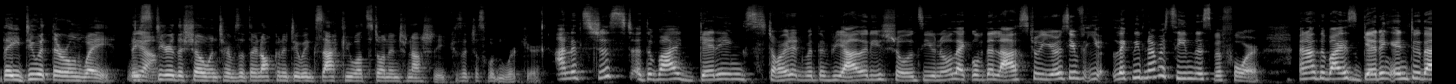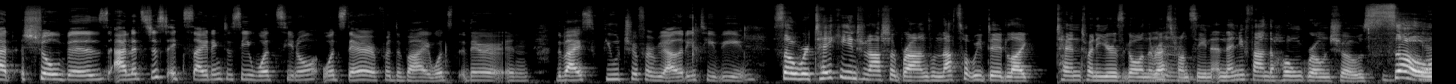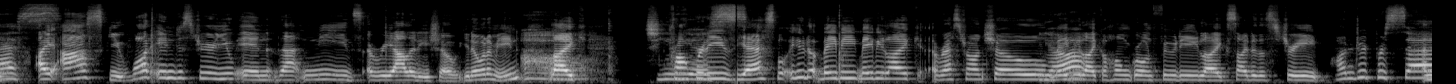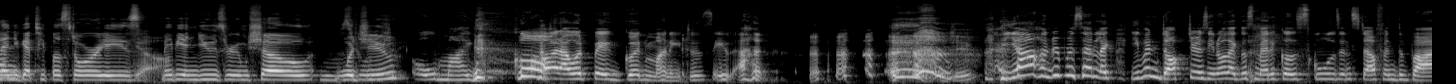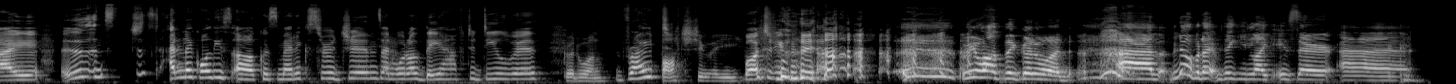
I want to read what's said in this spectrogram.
they do it their own way. They Yeah. steer the show in terms of they're not going to do exactly what's done internationally because it just wouldn't work here. And it's just uh, Dubai getting started with the reality shows, you know, like over the last two years, you've you, like we've never seen this before, and now Dubai is getting into that showbiz, and it's just exciting to see what's you know what's there for Dubai, what's there in Dubai's future for reality TV. So we're taking international brands, and that's what we did like 10, 20 years ago on the mm. restaurant scene, and then you found the homegrown shows. So Yes. I ask you, what industry are you in that needs a reality show? You know what I mean? like properties, yes, but who know, maybe maybe like a restaurant show, Yeah. maybe like a homegrown foodie, like side of the street. hundred percent. And then you get people's stories, Yeah. maybe a newsroom show. Would you? Oh my god, I would pay good money to see that. Yeah, hundred percent. Like even doctors, you know, like those medical schools and stuff in Dubai. It's just and like all these uh, cosmetic surgeons and what all they have to deal with, Good one. right? Botched UAE. Botched you. we want the good one. Um, no, but I'm thinking like, is there uh,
